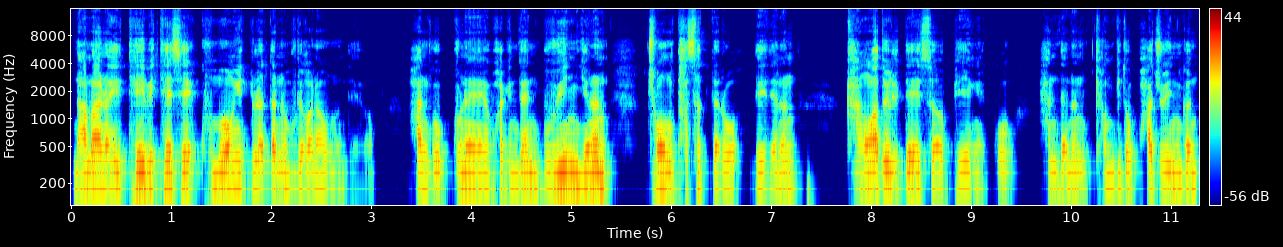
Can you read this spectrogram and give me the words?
남한의 대비태세에 구멍이 뚫렸다는 우려가 나오는데요. 한국군에 확인된 무인기는 총 5대로 4대는 강화도 일대에서 비행했고 한 대는 경기도 파주 인근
